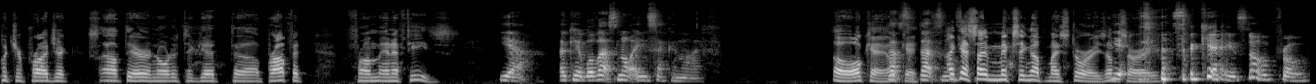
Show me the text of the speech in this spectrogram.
put your projects out there in order to get uh, profit from NFTs. Yeah. Okay. Well, that's not in Second Life. Oh, okay, that's, okay. That's not... I guess I'm mixing up my stories. I'm yeah, sorry. That's okay. It's not a problem.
